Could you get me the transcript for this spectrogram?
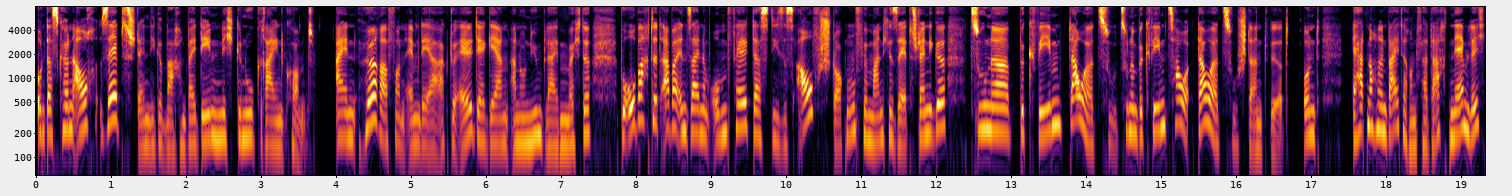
Und das können auch Selbstständige machen, bei denen nicht genug reinkommt. Ein Hörer von MDR aktuell, der gern anonym bleiben möchte, beobachtet aber in seinem Umfeld, dass dieses Aufstocken für manche Selbstständige zu einer bequemen Dauer zu, zu einem bequemen Dauerzustand wird. Und er hat noch einen weiteren Verdacht, nämlich,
